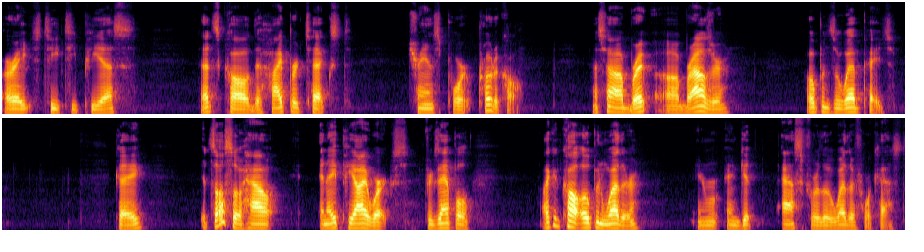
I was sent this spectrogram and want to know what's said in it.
or HTTPS, that's called the Hypertext Transport Protocol. That's how a, browser opens a web page. Okay, it's also how an API works. For example, I could call Open Weather and, and get ask for the weather forecast.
